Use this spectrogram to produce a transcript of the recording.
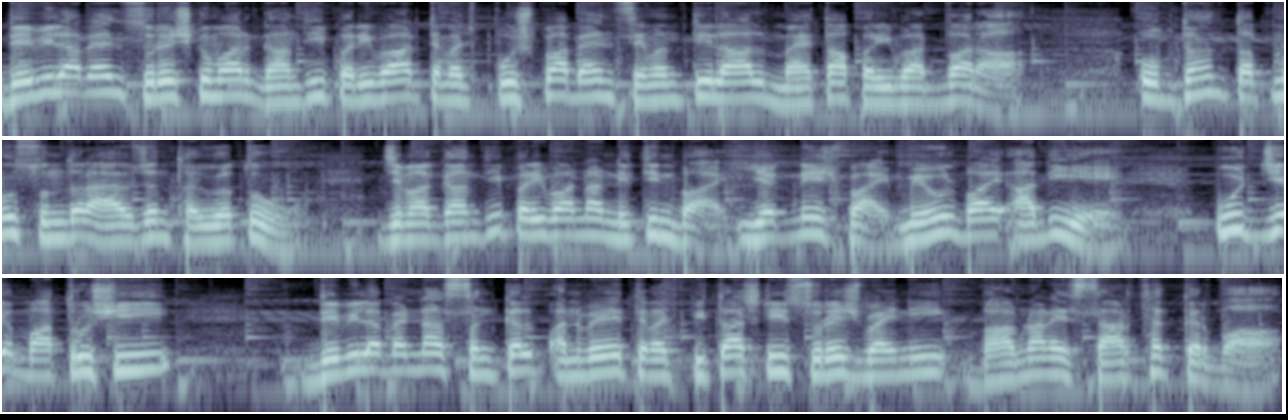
દેવીલાબેન સુરેશકુમાર ગાંધી પરિવાર તેમજ પુષ્પાબેન સેવંતીલાલ મહેતા પરિવાર દ્વારા ઉપધાન તપનું સુંદર આયોજન થયું હતું, જેમાં ગાંધી પરિવારના નીતિનભાઈ, યજ્ઞેશભાઈ, મેહુલભાઈ આદિએ પૂજ્ય માતૃશ્રી દેવીલાબેનના સંકલ્પ અન્વયે તેમજ પિતાશ્રી સુરેશભાઈની ભાવનાને સાર્થક કરવા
